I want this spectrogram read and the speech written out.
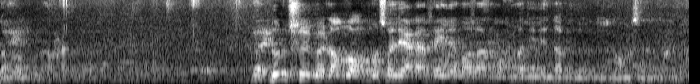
ولم يكن له أحد. درود شريف اللهم صل على سيدنا مولانا محمد النبي اللهم صل على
